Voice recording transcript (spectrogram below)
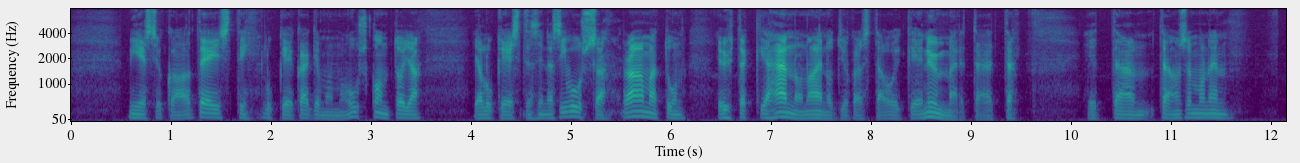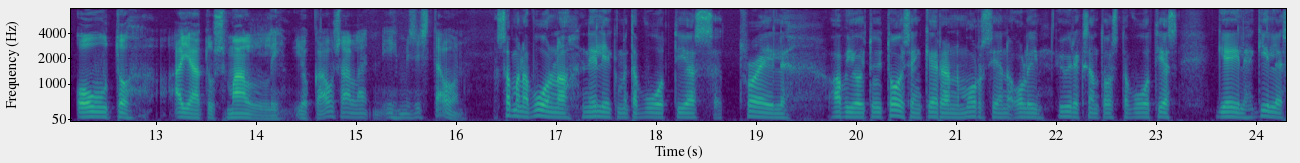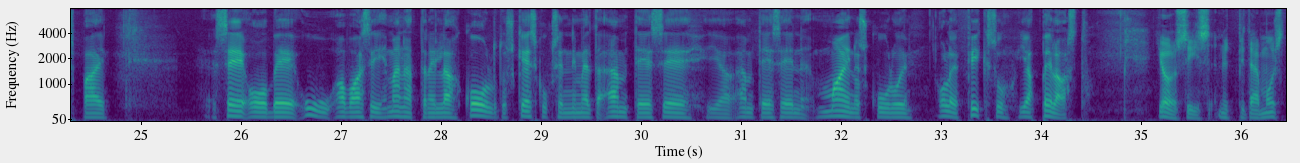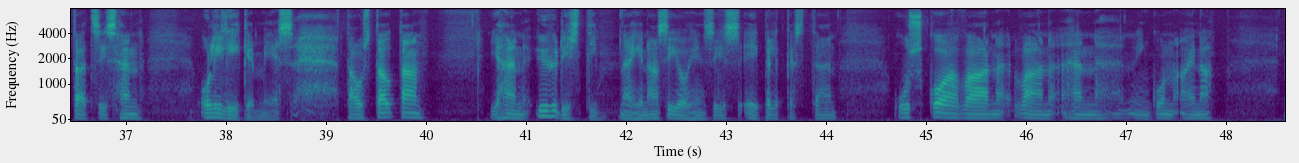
mies, joka on ateisti, lukee kaiken maailman uskontoja ja lukee sitten siinä sivussa raamatun ja yhtäkkiä hän on ainut, joka sitä oikein ymmärtää. Että, että tämä on semmoinen outo ajatusmalli, joka osalla ihmisistä on. Samana vuonna 40-vuotias Trail avioitui toisen kerran. Morsian oli 19-vuotias Gail Gillespie. COBU avasi Manhattanilla koulutuskeskuksen nimeltä MTC ja MTCn mainos kuului Ole fiksu ja pelastu. Joo, siis nyt pitää muistaa, että siis hän oli liikemies taustaltaan ja hän yhdisti näihin asioihin siis ei pelkästään uskoa, vaan, vaan hän niin kuin aina –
